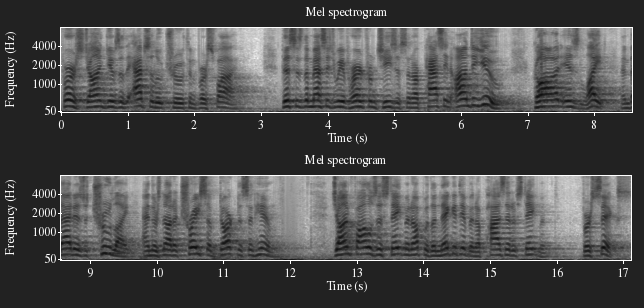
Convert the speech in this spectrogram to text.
First, John gives us the absolute truth in verse 5. This is the message we have heard from Jesus and are passing on to you. God is light, and that is a true light, and there's not a trace of darkness in him. John follows this statement up with a negative and a positive statement. Verse 6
